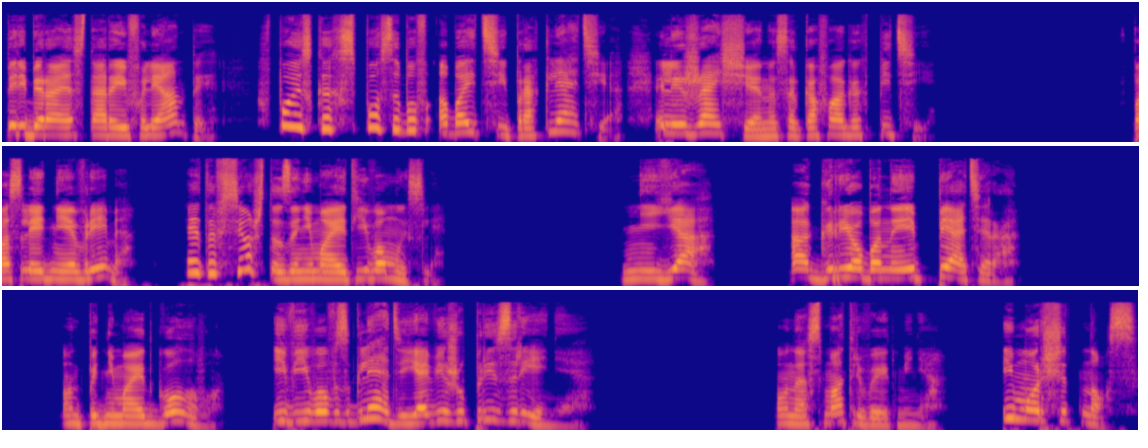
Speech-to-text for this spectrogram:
перебирая старые фолианты в поисках способов обойти проклятие, лежащее на саркофагах пяти. В последнее время это все, что занимает его мысли. Не я, а грёбаные пятеро. Он поднимает голову, и в его взгляде я вижу презрение. Он осматривает меня и морщит нос.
